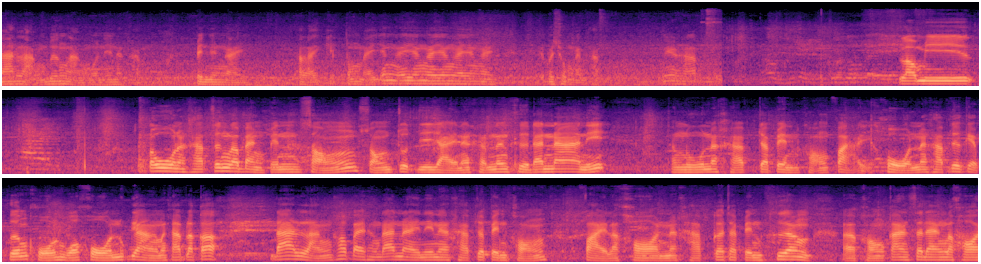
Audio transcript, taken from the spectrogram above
ด้านหลังเบื้องหลังวันนี้นะครับ เป็นยังไงอะไรเก็บตรงไหนยังไงยังไงยังไงยังไง เดี๋ยวไปชมกันครับนี่ครับ เรามีตู้นะครับ ซึ่งเราแบ่งเป็น2 2จุดใหญ่ๆนะครับ นั่นคือด้านหน้านี้ทางนู้นนะครับจะเป็นของฝ่ายโขนนะครับจะเก็บเครื่องโขนหัวโขนทุกอย่างนะครับ แล้วก็ ด้านหลังเข้าไปทางด้านในนี่นะครับ จะเป็นของฝ่ายละครนะครับ ก็จะเป็นเครื่องอของการแสดงละคร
